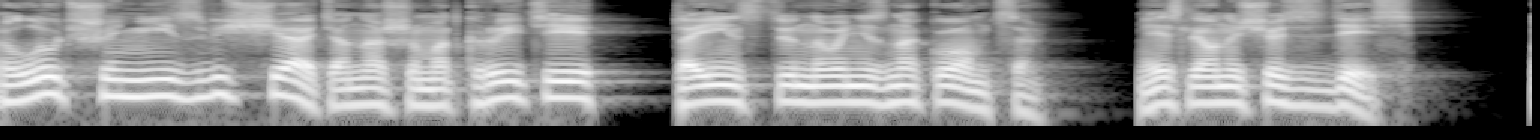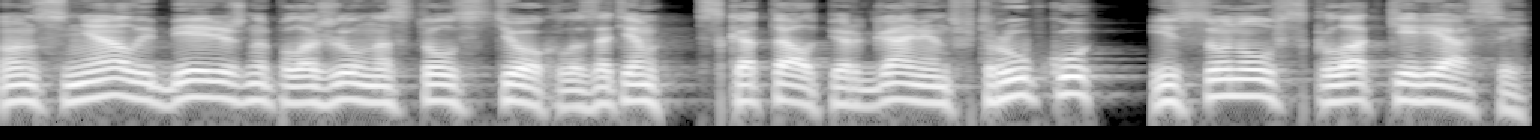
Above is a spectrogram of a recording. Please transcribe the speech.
«Лучше не извещать о нашем открытии таинственного незнакомца, если он еще здесь». Он снял и бережно положил на стол стекла, затем скатал пергамент в трубку и сунул в складки рясы.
